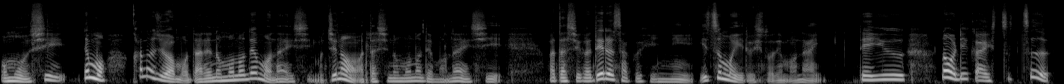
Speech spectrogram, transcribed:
思うしでも彼女はもう誰のものでもないしもちろん私のものでもないし私が出る作品にいつもいる人でもないっていうのを理解しつつ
